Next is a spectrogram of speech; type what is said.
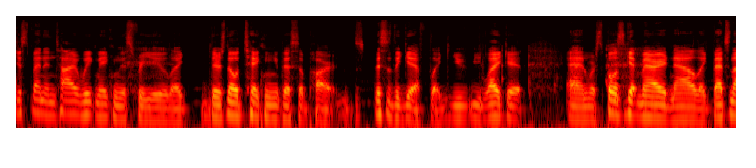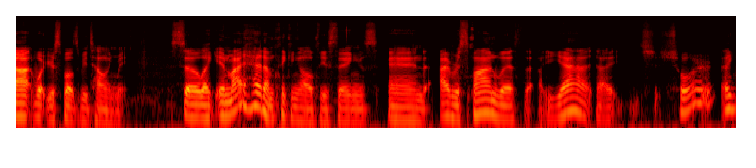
just spent an entire week making this for you. Like, there's no taking this apart. This is the gift. Like, you, you like it, and we're supposed to get married now. Like, that's not what you're supposed to be telling me. So, like, in my head, I'm thinking all of these things, and I respond with, yeah, uh, sh- sure, I,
